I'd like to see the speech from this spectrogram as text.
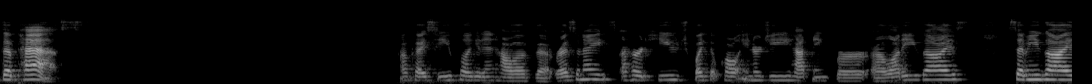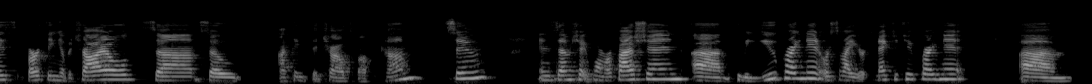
the past. Okay, so you plug it in however that resonates. I heard huge wake up call energy happening for a lot of you guys. Some of you guys birthing of a child. Some so I think the child's about to come soon in some shape, form, or fashion. Um, it could be you pregnant or somebody you're connected to pregnant. Um,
